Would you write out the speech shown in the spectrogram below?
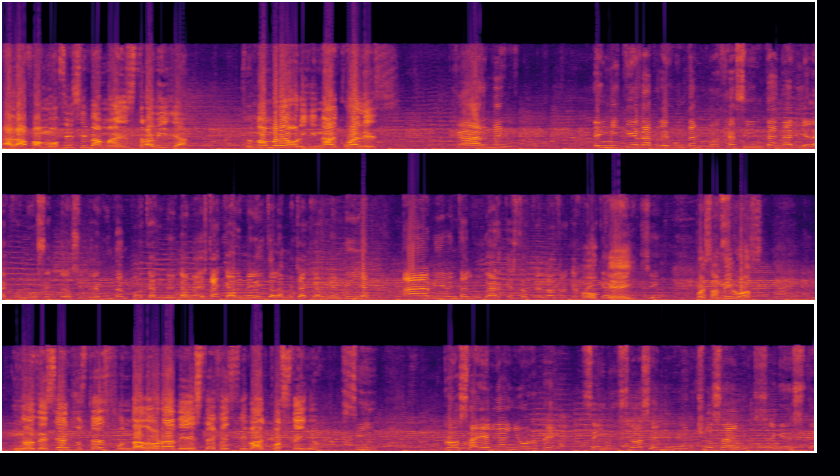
a la famosísima maestra Villa. ¿Su nombre original cuál es? Carmen. En mi tierra preguntan por Jacinta, nadie la conoce, pero si preguntan por Carmen, la maestra Carmelita, la maestra Carmen Villa, ah, vive en tal lugar, que esto, que el otro, que Ok, ¿sí? pues amigos, nos decían que usted es fundadora de este festival costeño. Sí, Rosaelia Ñorde se inició hace muchos años en esto.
